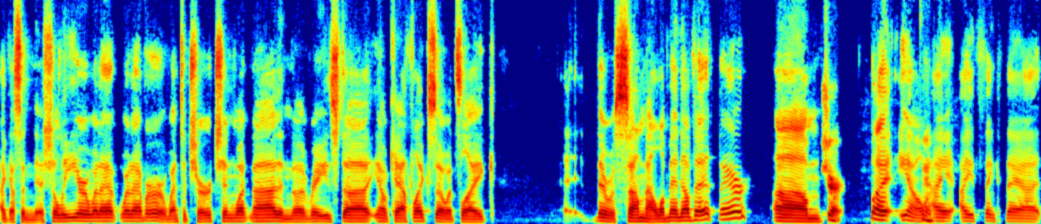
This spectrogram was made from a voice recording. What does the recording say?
I guess initially or whatever, whatever, or went to church and whatnot, and uh, raised uh, you know Catholic. So it's like eh, there was some element of it there. Um, Sure. but you know Yeah. i i think that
